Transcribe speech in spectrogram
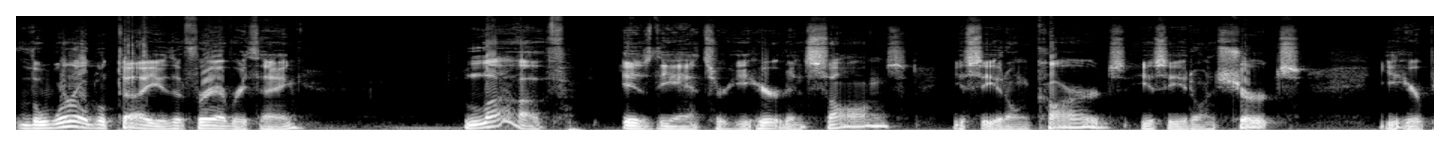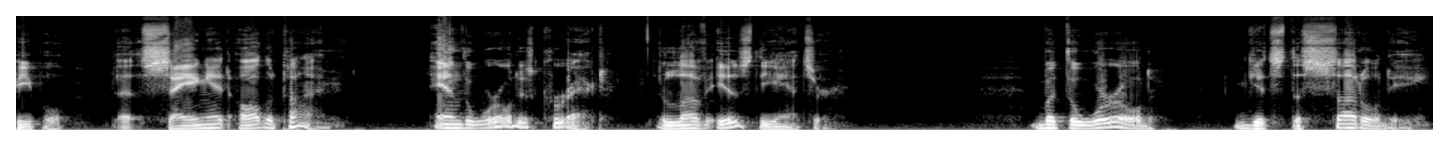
the world will tell you that for everything, Love is the answer. You hear it in songs, you see it on cards, you see it on shirts, you hear people uh, saying it all the time. And the world is correct. Love is the answer. But the world gets the subtlety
